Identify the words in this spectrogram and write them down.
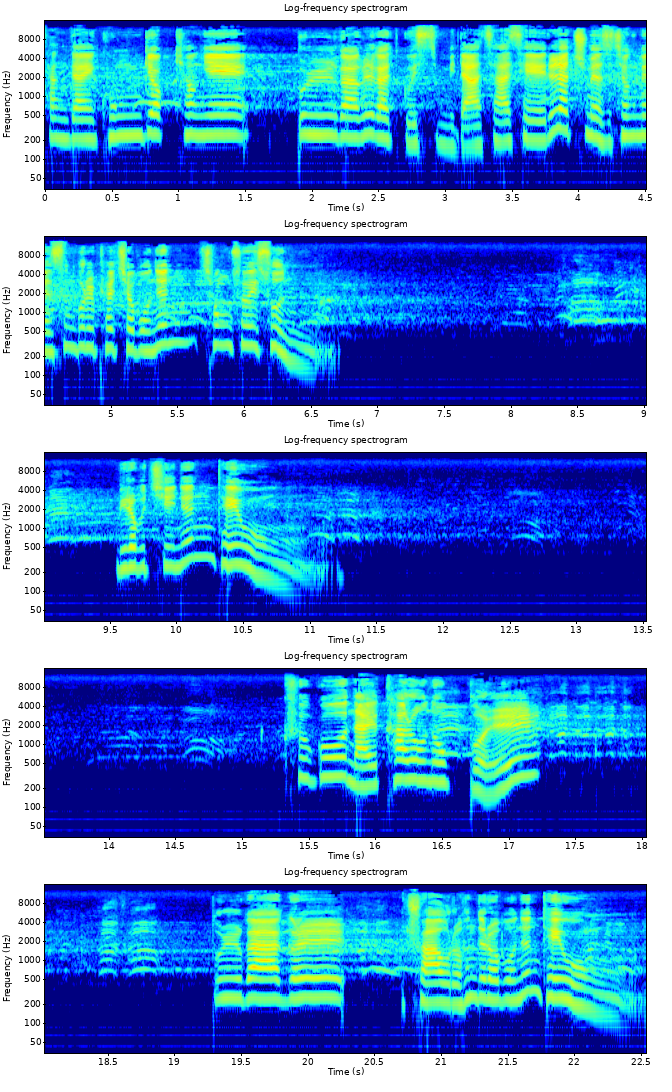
상당히 공격형의 뿔각을 갖고 있습니다. 자세를 낮추면서 정면 승부를 펼쳐보는 청소의 순. 밀어붙이는 대웅. 크고 날카로운 옥불. 뿔각을 좌우로 흔들어 보는 대웅.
